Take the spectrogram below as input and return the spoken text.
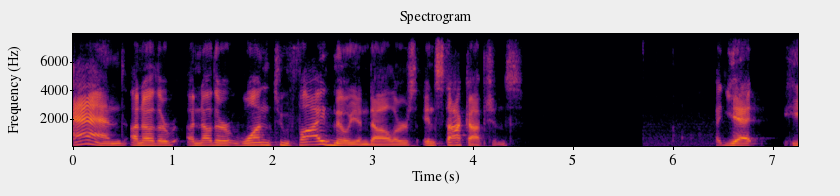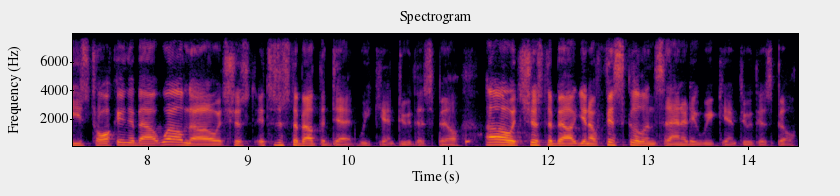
and another another one to five million dollars in stock options. Yet he's talking about, well, no, it's just it's just about the debt. We can't do this bill. Oh, it's just about you know fiscal insanity. We can't do this bill.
